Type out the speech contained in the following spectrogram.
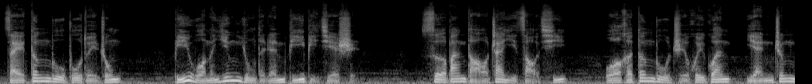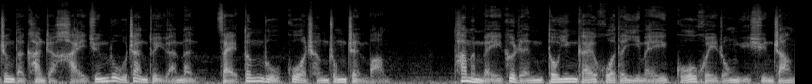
在登陆部队中，比我们英勇的人比比皆是。色班岛战役早期，我和登陆指挥官眼睁睁地看着海军陆战队员们在登陆过程中阵亡，他们每个人都应该获得一枚国会荣誉勋章。”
